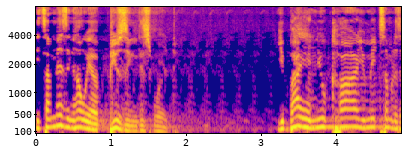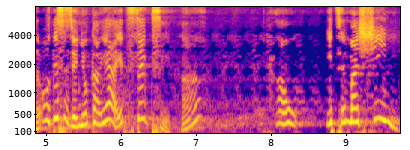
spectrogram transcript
It's amazing how we are abusing this word. You buy a new car, you meet somebody say, Oh, this is your new car. Yeah, it's sexy. Huh? How? It's a machine.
